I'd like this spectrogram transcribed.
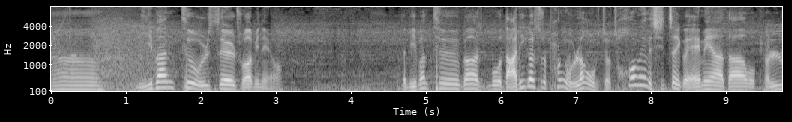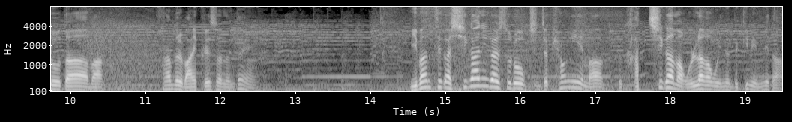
아 미반트 울셀 조합이네요. 미반트가 뭐 날이 갈수록 평이 올라가고 있죠. 처음에는 진짜 이거 애매하다 뭐 별로다 막 사람들 많이 그랬었는데 이반트가 시간이 갈수록 진짜 평이 막그 가치가 막 올라가고 있는 느낌입니다.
